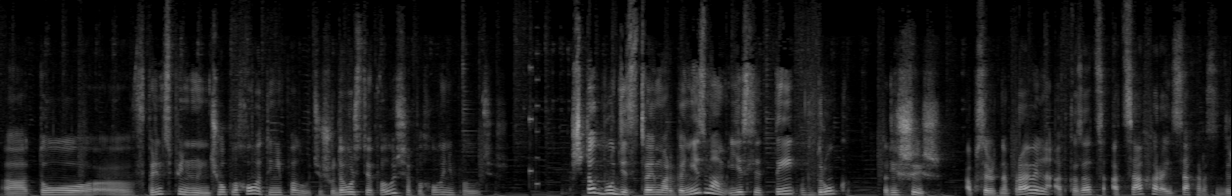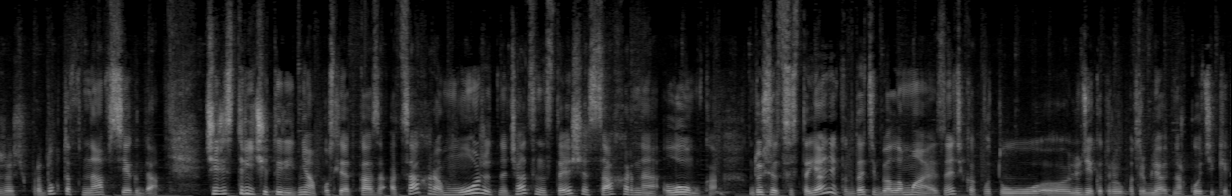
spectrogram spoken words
э, то, э, в принципе, ну, ничего плохого ты не получишь. Удовольствие получишь, а плохого не получишь. Что будет с твоим организмом, если ты вдруг решишь абсолютно правильно отказаться от сахара и сахаросодержащих продуктов навсегда. Через 3-4 дня после отказа от сахара может начаться настоящая сахарная ломка. То есть это состояние, когда тебя ломает. Знаете, как вот у э, людей, которые употребляют наркотики.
